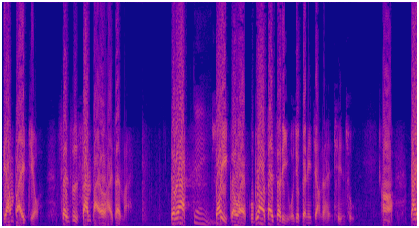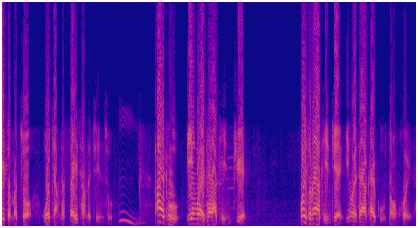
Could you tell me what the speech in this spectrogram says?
两百九，甚至三百二还在买，对不对？对，所以各位，股票在这里我就跟你讲得很清楚，啊，该怎么做，我讲得非常的清楚。嗯，爱普因为它要停券，为什么要停券？因为它要开股东会了。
